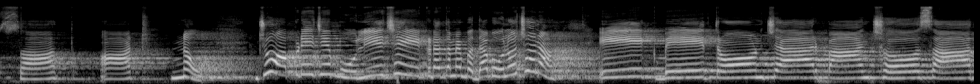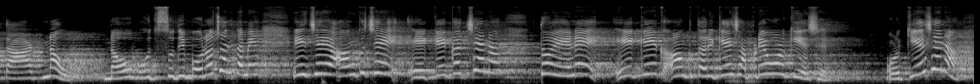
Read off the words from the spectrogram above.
સાત આઠ, નવ. જો આપણે જે બોલીએ છીએ, એકડા તમે બધા બોલો છો ને? એક, બે, ત્રણ, ચાર, પાંચ, છ, સાત, આઠ, નવ. નવ સુધી બોલો છો ને તમે? એ જે અંક છે એક એક જ છે ને, તો એને એક એક અંક તરીકે જ આપણે ઓળખીએ છીએ. ઓળખીએ છીએ ને?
